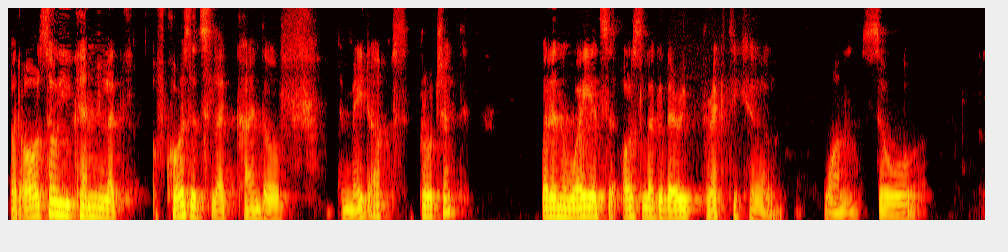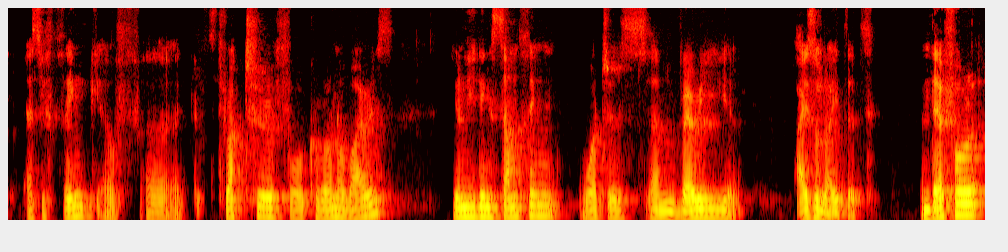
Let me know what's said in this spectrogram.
but also you can like, of course, it's like kind of a made up project, but in a way, it's also like a very practical one. So as you think of a structure for coronavirus, you're needing something what is um, very isolated. And therefore,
